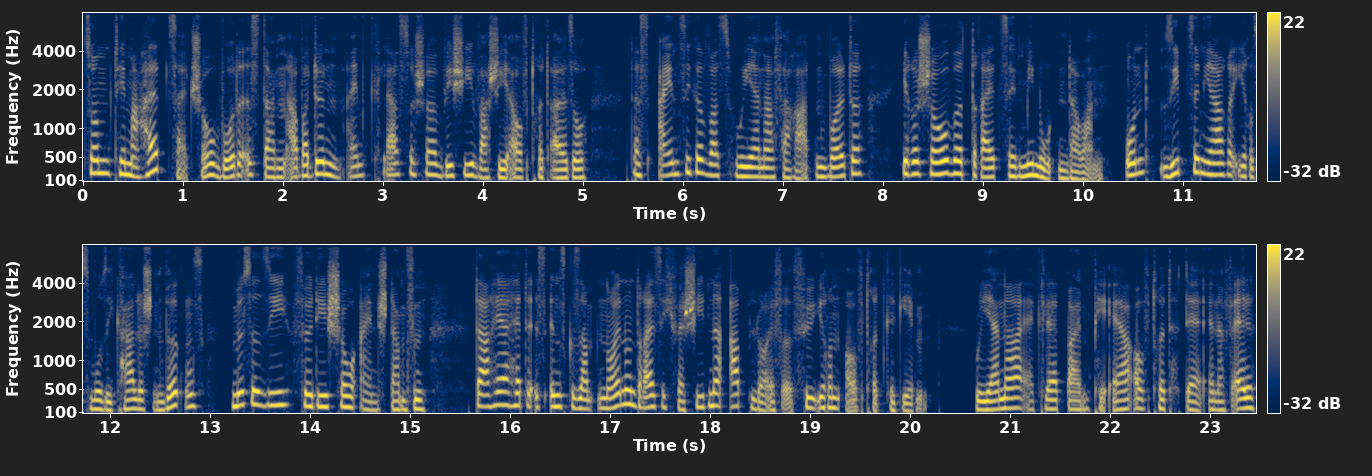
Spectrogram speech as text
Zum Thema Halbzeitshow wurde es dann aber dünn, ein klassischer Wischiwaschi-Auftritt also. Das Einzige, was Rihanna verraten wollte, ihre Show wird 13 Minuten dauern. Und 17 Jahre ihres musikalischen Wirkens müsse sie für die Show einstampfen. Daher hätte es insgesamt 39 verschiedene Abläufe für ihren Auftritt gegeben. Rihanna erklärt beim PR-Auftritt der NFL,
